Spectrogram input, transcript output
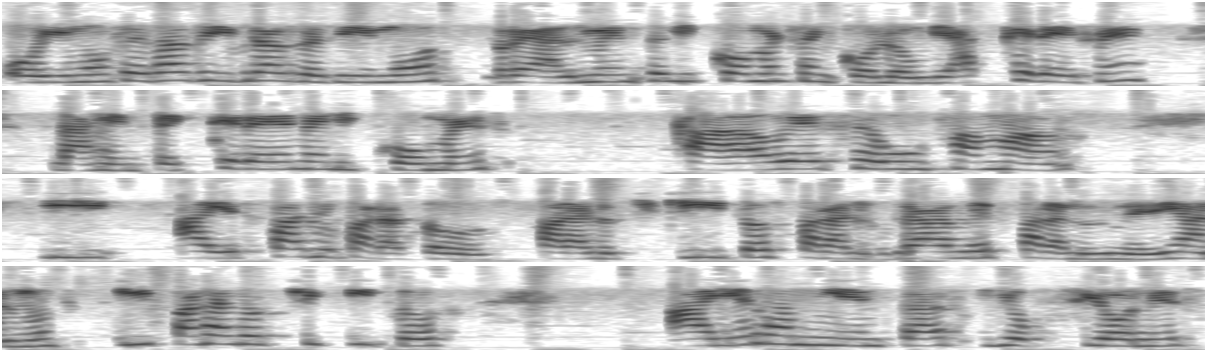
oímos esas cifras, decimos realmente el e-commerce en Colombia crece, la gente cree en el e-commerce, cada vez se usa más y hay espacio para todos, para los chiquitos, para los grandes, para los medianos y para los chiquitos. Hay herramientas y opciones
